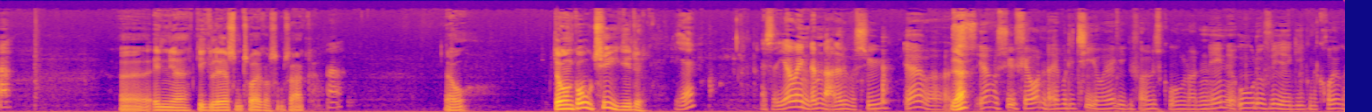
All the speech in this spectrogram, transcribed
Ja. Øh, inden jeg gik i lære som trykker, som sagt. Ja. Jo. Det var en god tid i det. Ja. Altså, jeg var en af dem, der aldrig var syge. Jeg var, Ja. jeg var syg 14 dage på de 10 år, jeg gik i folkeskole. Og den ene uge, det var fordi, jeg gik med krykker.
